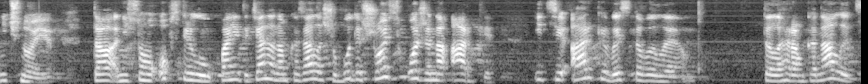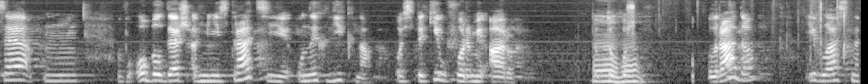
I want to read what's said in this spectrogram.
нічної та нічного обстрілу, пані Тетяна нам казала, що буде щось схоже на арки. І ці арки виставили телеграм-канали. Це м, в облдержадміністрації у них вікна, ось такі у формі арок. Тобто угу. облрада і власне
